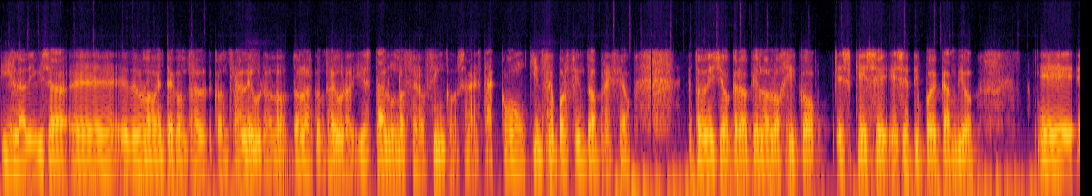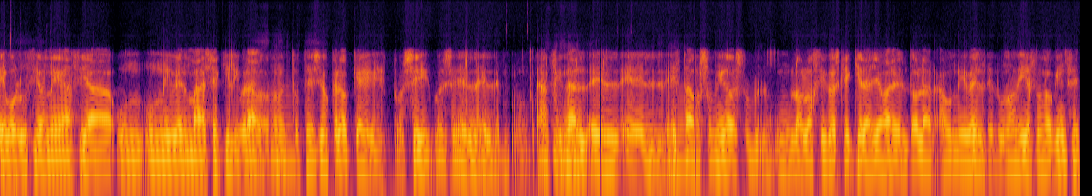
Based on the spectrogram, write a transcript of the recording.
y la divisa eh, del 1,20 contra el, contra el euro, ¿no? Dólar contra euro y está al 1,05, o sea, está como un 15% apreciado. Entonces yo creo que lo lógico es que ese ese tipo de cambio eh, evolucione hacia un, un nivel más equilibrado, ¿no? Entonces yo creo que, pues sí, pues el, el- al final el, el Estados Unidos lo lógico es que quiera llevar el dólar a un nivel del 1,10, 1,15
